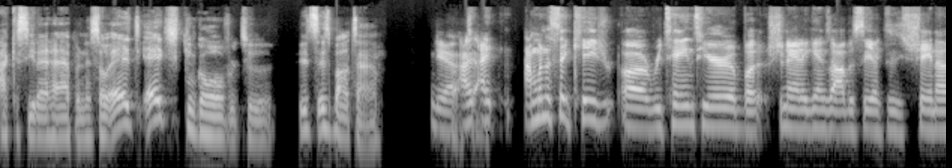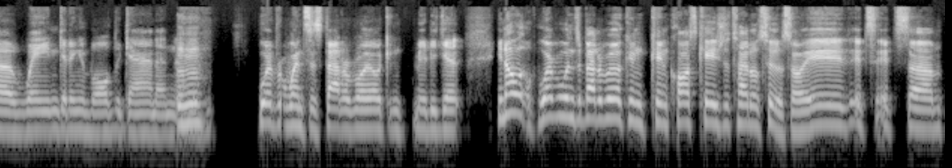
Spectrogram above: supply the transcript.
I can see that happening. So Edge Edge can go over too. It's it's about time. Yeah, I, I I'm gonna say Cage uh, retains here, but shenanigans obviously because Shayna Wayne getting involved again, and, and whoever wins this battle royal can maybe get you know whoever wins the battle royal can can cost Cage the title too. So it, it's it's um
